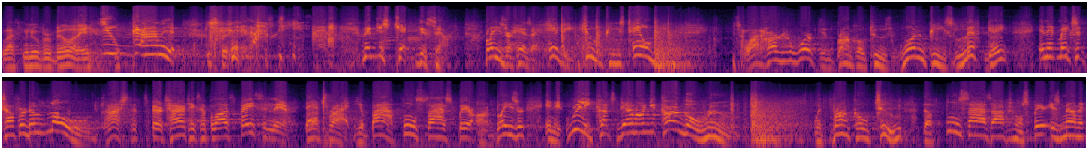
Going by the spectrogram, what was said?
Less maneuverability. You got it. now just check this out. Blazer has a heavy two-piece tailgate. It's a lot harder to work than Bronco 2's one-piece lift gate, and it makes it tougher to load. Gosh, that spare tire takes up a lot of space in there. That's right. You buy a full-size spare on Blazer, and it really cuts down on your cargo room. With Bronco 2, the full-size optional spare is mounted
